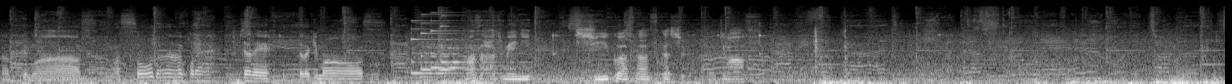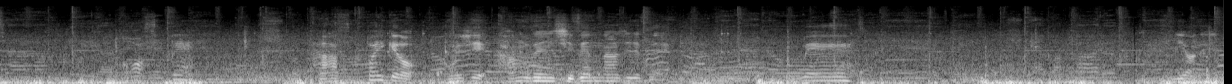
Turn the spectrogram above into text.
なってます。うまそうだなこれ。じゃあねいただきます。まずはじめにシークワーサースカッシュいただきます。あ酸っぱい。あ酸っぱいけど美味しい。完全自然な味ですね。うめえ次はね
